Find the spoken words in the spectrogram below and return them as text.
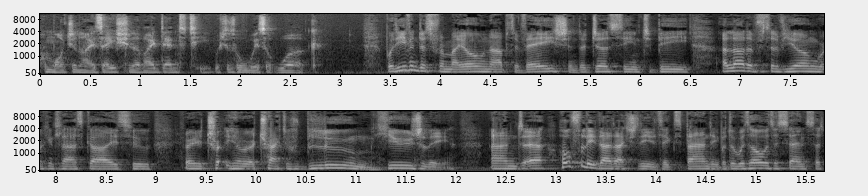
homogenization of identity, which is always at work. But even just from my own observation, there does seem to be a lot of sort of young working class guys who very you know attractive, bloom hugely, and uh, hopefully that actually is expanding. But there was always a sense that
